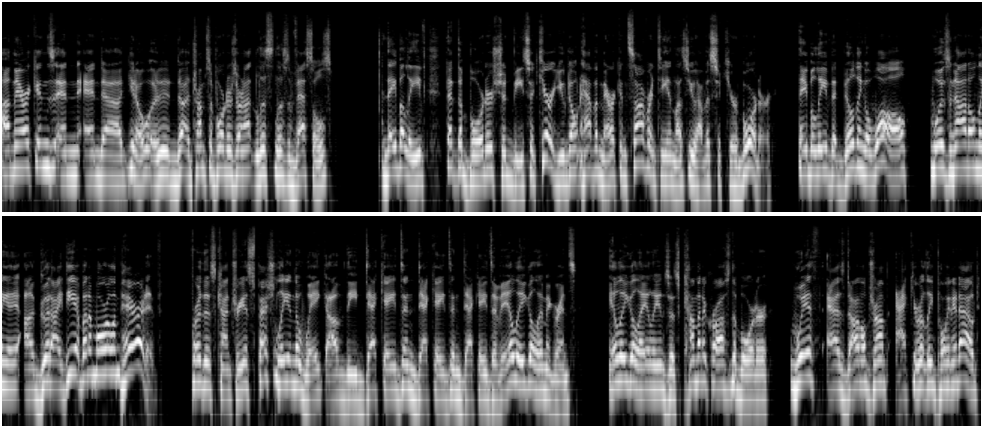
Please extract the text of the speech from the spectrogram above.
Americans and and uh, you know uh, Trump supporters are not listless vessels. They believe that the border should be secure. You don't have American sovereignty unless you have a secure border. They believe that building a wall was not only a, a good idea but a moral imperative for this country, especially in the wake of the decades and decades and decades of illegal immigrants, illegal aliens just coming across the border with, as Donald Trump accurately pointed out,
